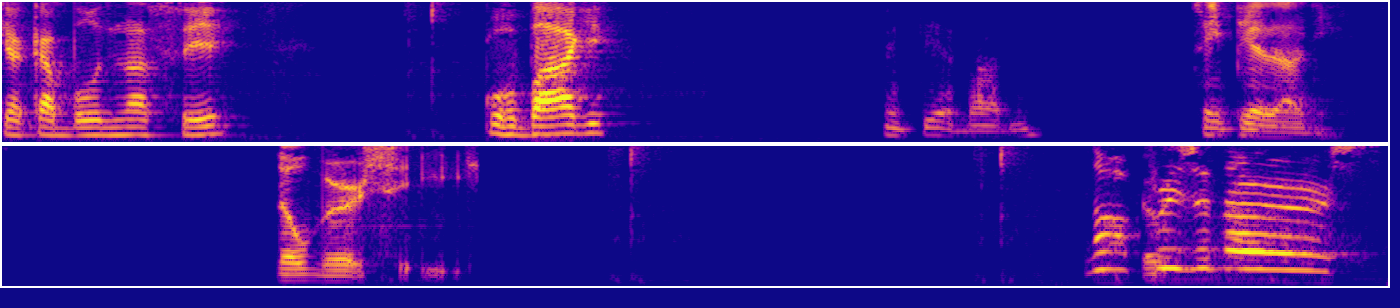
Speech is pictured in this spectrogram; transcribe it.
que acabou de nascer. Kurbag, Sem piedade. né? Sem piedade. No mercy. No prisoners!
